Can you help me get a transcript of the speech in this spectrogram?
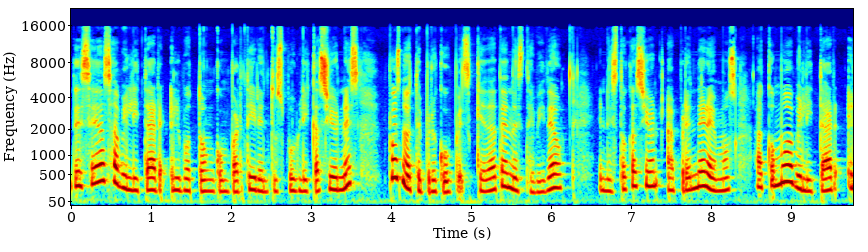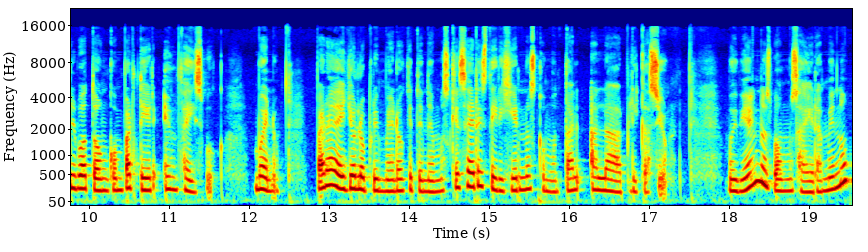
¿Deseas habilitar el botón compartir en tus publicaciones? Pues no te preocupes, quédate en este video. En esta ocasión aprenderemos a cómo habilitar el botón compartir en Facebook. Bueno, para ello lo primero que tenemos que hacer es dirigirnos como tal a la aplicación. Muy bien, nos vamos a ir a menú.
